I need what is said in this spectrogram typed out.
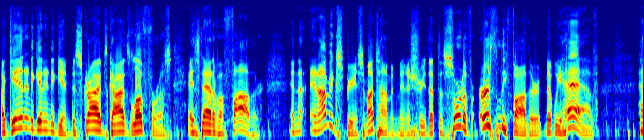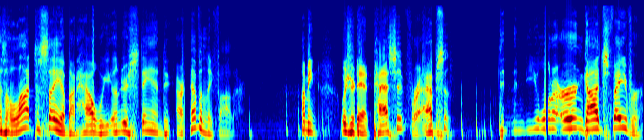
again and again and again, describes God's love for us as that of a father. And, and I've experienced in my time in ministry that the sort of earthly father that we have has a lot to say about how we understand our heavenly father. I mean, was your dad passive or absent? Then you want to earn God's favor.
